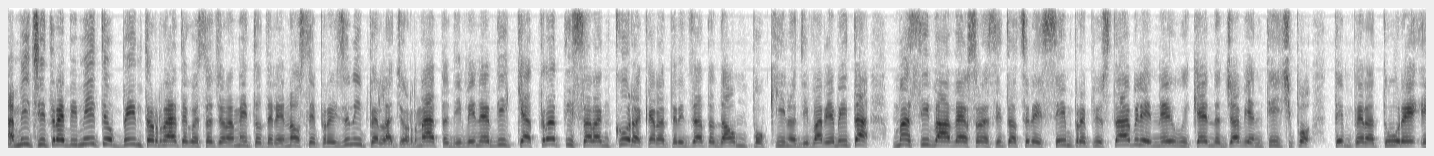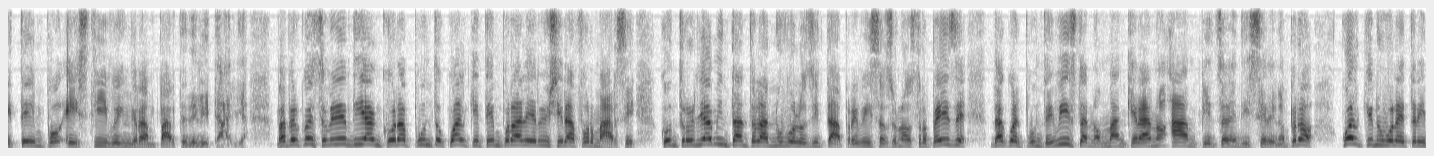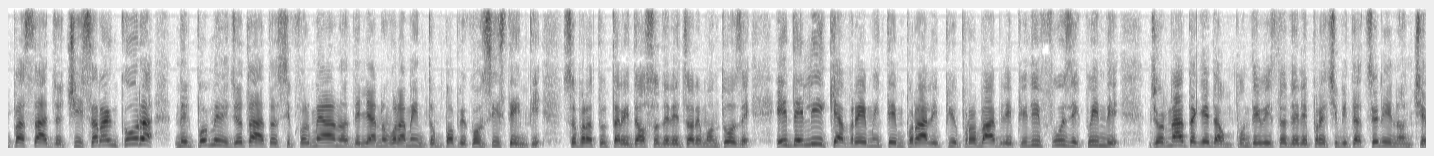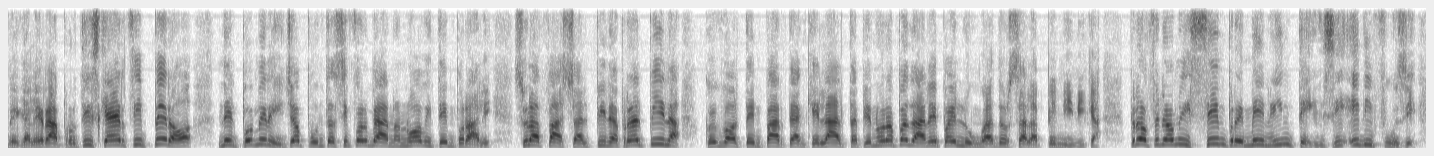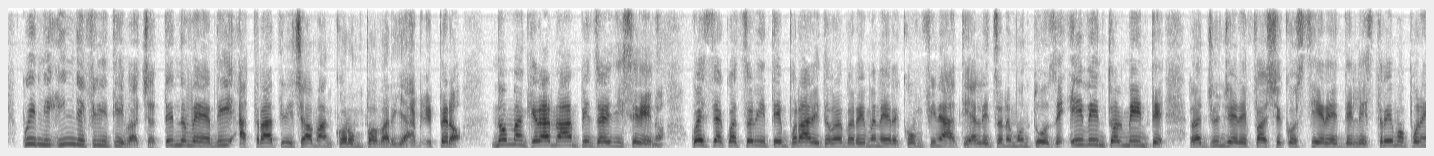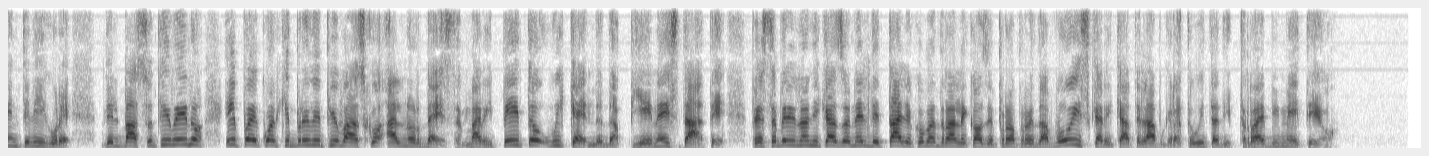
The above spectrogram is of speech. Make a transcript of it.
Amici 3B Meteo, bentornati a questo aggiornamento delle nostre previsioni per la giornata di venerdì che a tratti sarà ancora caratterizzata da un pochino di variabilità, ma si va verso una situazione sempre più stabile. Nel weekend già vi anticipo temperature e tempo estivo in gran parte dell'Italia. Ma per questo venerdì ancora appunto qualche temporale riuscirà a formarsi. Controlliamo intanto la nuvolosità prevista sul nostro paese. Da quel punto di vista non mancheranno ampie zone di sereno, però qualche nuvoletta di passaggio ci sarà ancora nel pomeriggio trato si formeranno degli annuvolamenti un po' più consistenti, soprattutto a ridosso delle zone montuose ed è lì che avremo i temporali più probabili e più diffusi, quindi giornata che da un punto di vista delle precipitazioni non ci regalerà brutti scherzi, però nel pomeriggio appunto si formeranno nuovi temporali sulla fascia alpina prealpina, coinvolta in parte anche l'alta pianura padana e poi lungo la dorsale appenninica, però fenomeni sempre meno intensi e diffusi, quindi in definitiva ci attendo venerdì a tratti diciamo diciamo ancora un po' variabile, però non mancheranno ampie zone di sereno. Queste acquazzoni temporali dovrebbero rimanere confinati alle zone montuose, eventualmente raggiungere le fasce costiere dell'estremo ponente Ligure, del basso Tirreno e poi qualche breve piovasco al nord-est. Ma ripeto, weekend da piena estate. Per sapere in ogni caso nel dettaglio come andranno le cose proprio da voi, scaricate l'app gratuita di Trebi Meteo.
